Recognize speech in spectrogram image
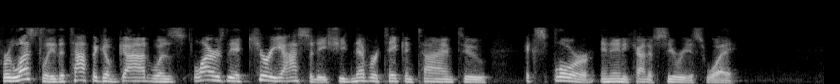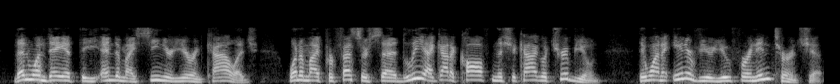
For Leslie, the topic of God was largely a curiosity she'd never taken time to explore in any kind of serious way. Then one day at the end of my senior year in college, one of my professors said, Lee, I got a call from the Chicago Tribune. They want to interview you for an internship.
